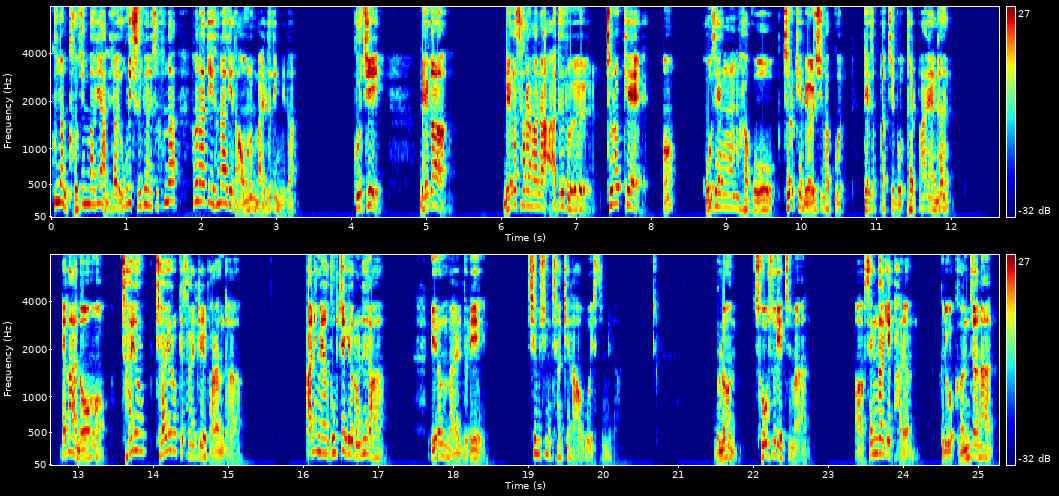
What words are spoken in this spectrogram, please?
그냥 거짓말이 아니라 우리 주변에서 흔하, 흔하디 흔하게 나오는 말들입니다. 굳이 내가 내가 사랑하는 아들을 저렇게 어? 고생하고 저렇게 멸시받고 대접받지 못할 바에는 내가 너 자유, 자유롭게 살길 바란다. 아니면 국제 결혼해라. 이런 말들이 심심찮게 나오고 있습니다. 물론 소수겠지만 어, 생각이 바른 그리고 건전한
